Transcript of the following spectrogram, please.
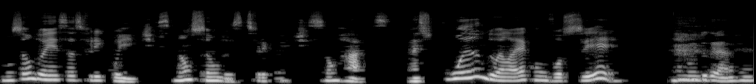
não são doenças frequentes, não são doenças frequentes, são raras. Mas quando ela é com você, É muito grave. né?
